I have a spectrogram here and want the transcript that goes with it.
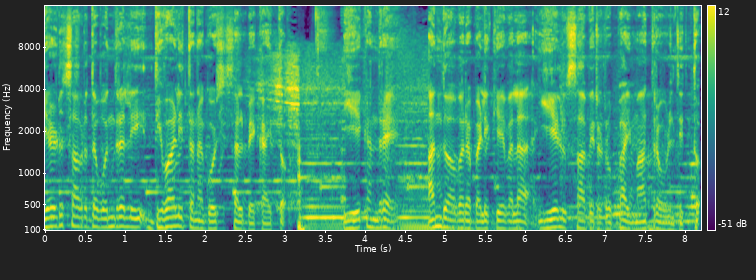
ಎರಡು ಸಾವಿರದ ಒಂದರಲ್ಲಿ ದಿವಾಳಿತನ ಘೋಷಿಸಲ್ಬೇಕಾಯಿತು. ಏಕೆಂದರೆ ಅಂದು ಅವರ ಬಳಿ ಕೇವಲ ಏಳು ಸಾವಿರ ರೂಪಾಯಿ ಮಾತ್ರ ಉಳಿದಿತ್ತು.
